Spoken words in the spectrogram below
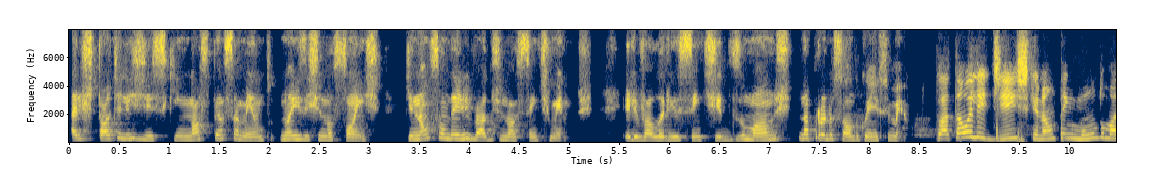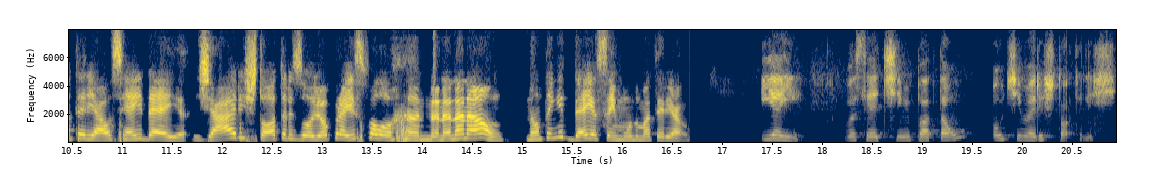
Aristóteles disse que em nosso pensamento não existem noções que não são derivados de nossos sentimentos. Ele valoriza os sentidos humanos na produção do conhecimento. Platão ele diz que não tem mundo material sem a ideia. Já Aristóteles olhou para isso e falou: não, não, não, não, não tem ideia sem mundo material. E aí, você é time Platão ou time Aristóteles?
